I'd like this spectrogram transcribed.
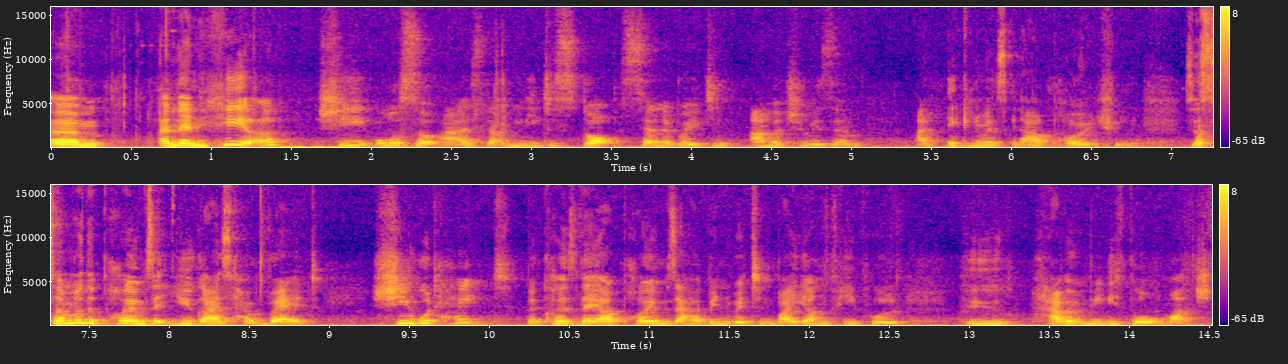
Um, and then here she also adds that we need to stop celebrating amateurism and ignorance in our poetry. So some of the poems that you guys have read, she would hate because they are poems that have been written by young people who haven't really thought much,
